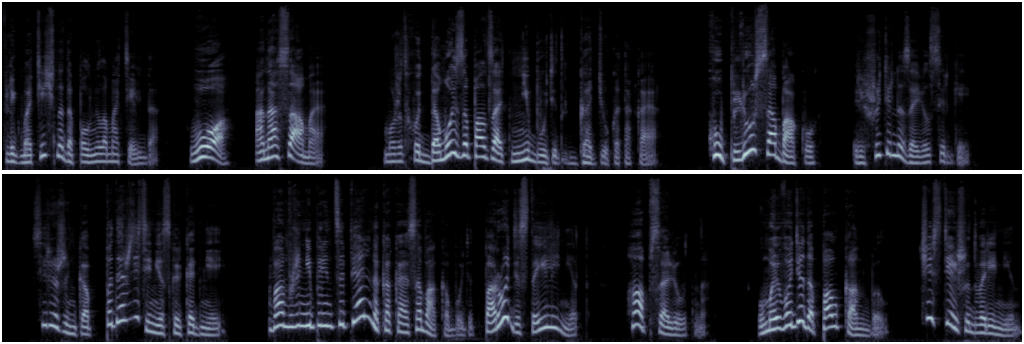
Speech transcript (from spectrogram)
флегматично дополнила Матильда. Во, она самая. Может, хоть домой заползать не будет, гадюка такая. Куплю собаку, решительно заявил Сергей. Сереженька, подождите несколько дней. Вам же не принципиально, какая собака будет, породистая или нет? Абсолютно. У моего деда полкан был, чистейший дворянин,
